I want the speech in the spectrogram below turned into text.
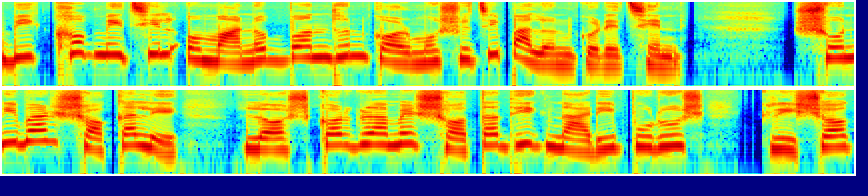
বিক্ষোভ মিছিল ও মানববন্ধন কর্মসূচি পালন করেছেন। শনিবার সকালে লস্কর গ্রামের শতাধিক নারী, পুরুষ, কৃষক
